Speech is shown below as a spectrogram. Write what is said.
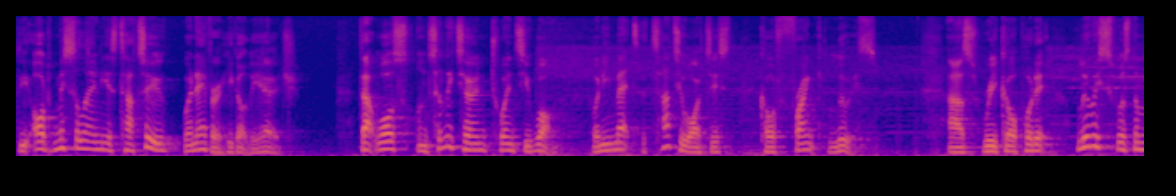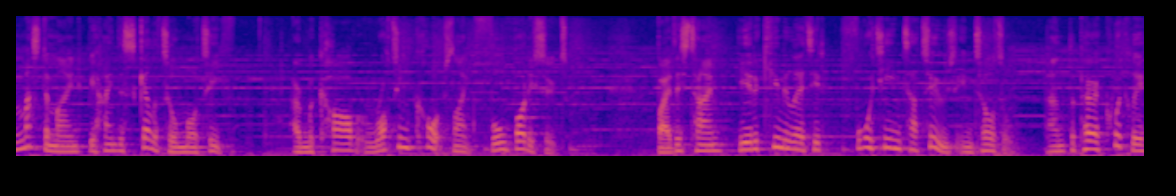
the odd miscellaneous tattoo whenever he got the urge. That was until he turned 21 when he met a tattoo artist called Frank Lewis. As Rico put it, Lewis was the mastermind behind the skeletal motif, a macabre rotting corpse-like full bodysuit. By this time, he had accumulated 14 tattoos in total, and the pair quickly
